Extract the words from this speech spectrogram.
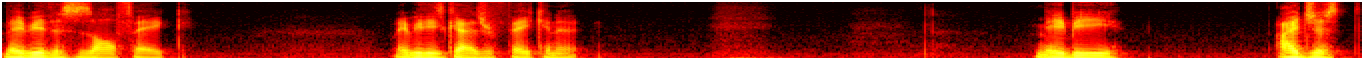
Maybe this is all fake. Maybe these guys are faking it. Maybe I just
